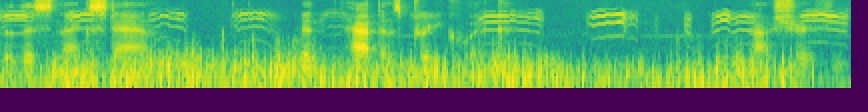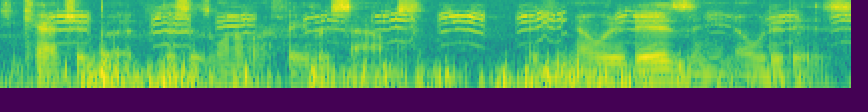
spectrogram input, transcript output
So this next stand, it happens pretty quick. Not sure if you can catch it, but this is one of our favorite sounds. If you know what it is, then you know what it is.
